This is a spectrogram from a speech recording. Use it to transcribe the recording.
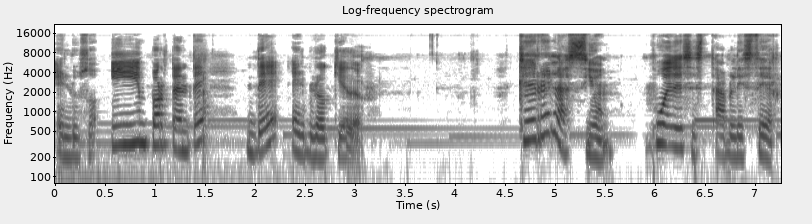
el uso importante del el bloqueador. ¿Qué relación puedes establecer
